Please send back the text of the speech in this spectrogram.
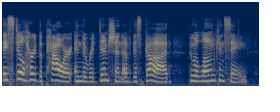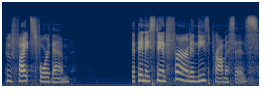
they still heard the power and the redemption of this God who alone can save, who fights for them, that they may stand firm in these promises.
